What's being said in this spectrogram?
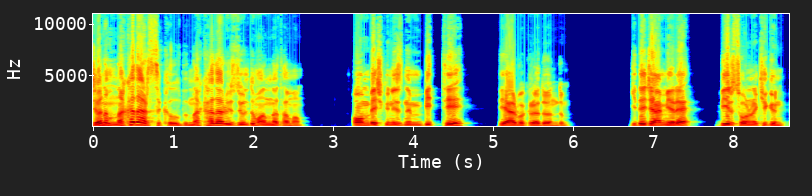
Canım ne kadar sıkıldı, ne kadar üzüldüm anlatamam. 15 gün iznim bitti, Diyarbakır'a döndüm. Gideceğim yere bir sonraki gün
